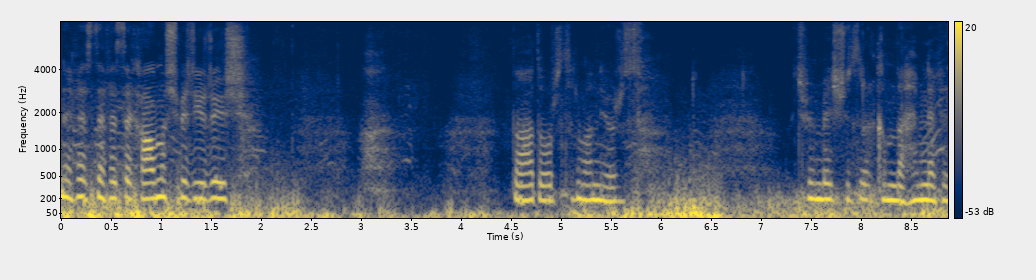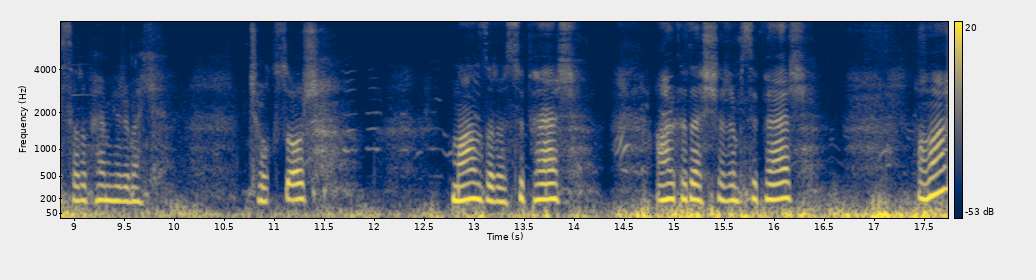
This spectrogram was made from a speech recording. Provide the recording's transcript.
Nefes nefese kalmış bir yürüyüş. Daha doğru tırmanıyoruz. 3500 rakımda hem nefes alıp hem yürümek çok zor. Manzara süper. Arkadaşlarım süper. Ama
